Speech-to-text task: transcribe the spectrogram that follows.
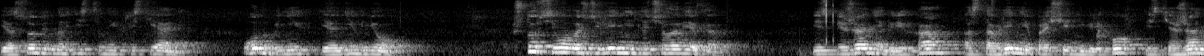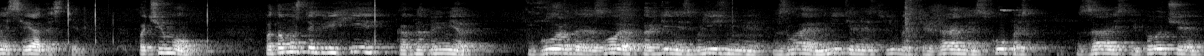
и особенно истинные христиане. Он в них, и они в Нем. Что всего вожделение для человека? Избежание греха, оставление прощения грехов и стяжание святости. Почему? Потому что грехи, как, например, гордое, злое обхождение с ближними, злая мнительность, либо стяжание, скупость, зависть и прочее,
